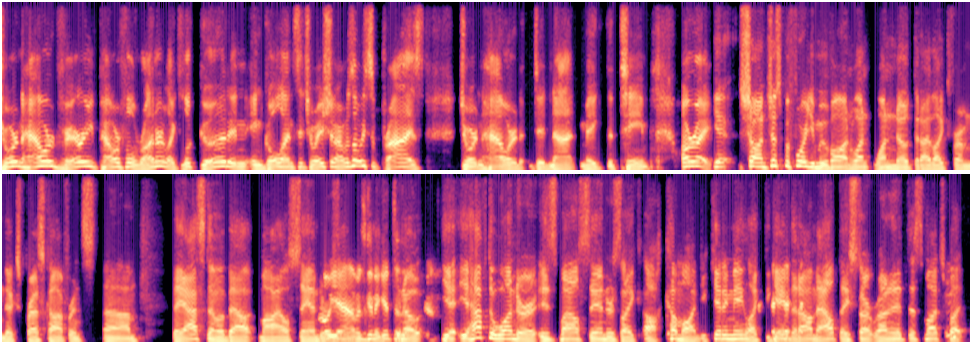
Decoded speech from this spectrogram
Jordan Howard, very powerful runner, like looked good in in goal line situation. I was always surprised Jordan Howard did not make the team. All right, yeah, Sean. Just before you move on, one one note that I liked from Nick's press conference. Um, they asked him about Miles Sanders. Oh yeah, and, I was going to get to you that. know. Yeah, you have to wonder: Is Miles Sanders like, oh come on, you kidding me? Like the game that I'm out, they start running it this much, but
